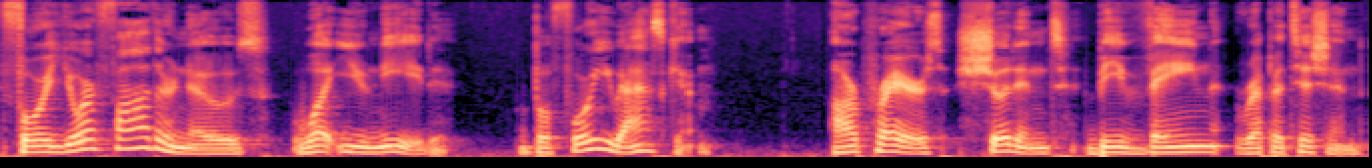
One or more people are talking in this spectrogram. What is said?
for your Father knows what you need before you ask Him. Our prayers shouldn't be vain repetition,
